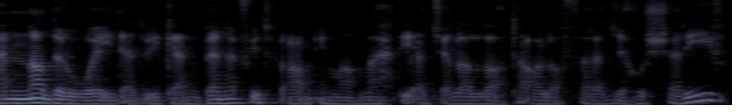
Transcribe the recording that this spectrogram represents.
another way that we can benefit from Imam Mahdi Ajalallah Ta'ala Farajahu Sharif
